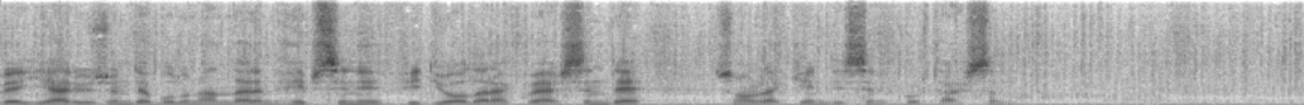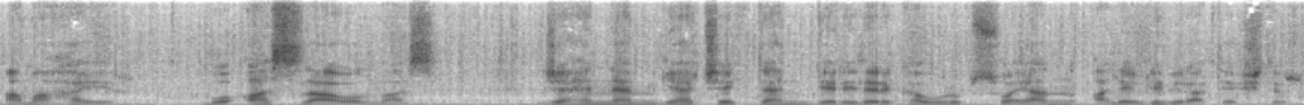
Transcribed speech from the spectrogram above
ve yeryüzünde bulunanların hepsini fidye olarak versin de sonra kendisini kurtarsın. Ama hayır, bu asla olmaz. Cehennem gerçekten derileri kavurup soyan alevli bir ateştir.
